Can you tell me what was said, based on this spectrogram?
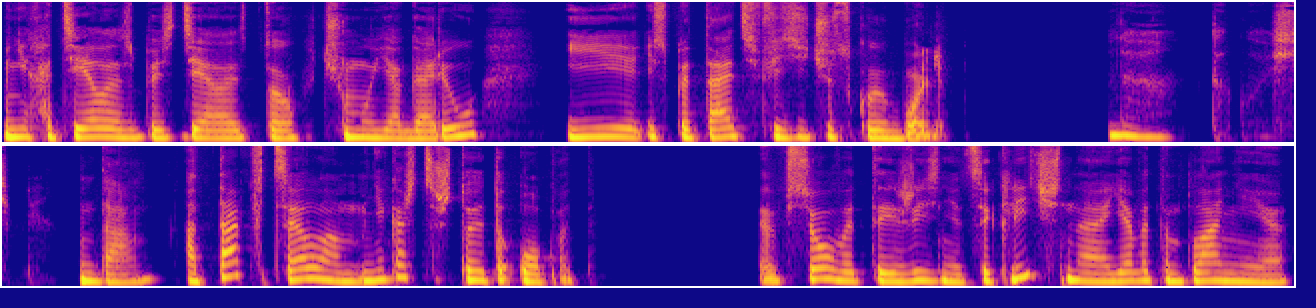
мне хотелось бы сделать, то, к чему я горю, и испытать физическую боль. Да, такое себе. Да. А так, в целом, мне кажется, что это опыт. Все в этой жизни циклично. Я в этом плане,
